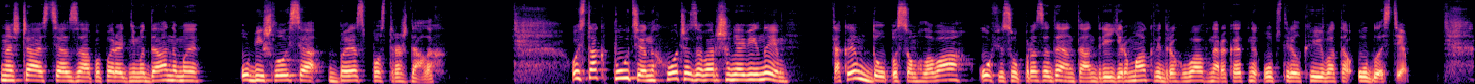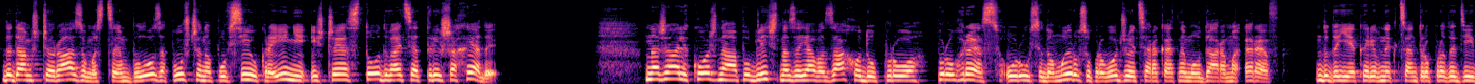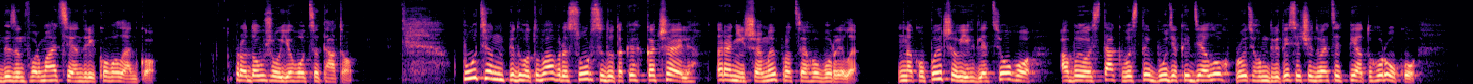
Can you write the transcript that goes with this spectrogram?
На щастя, за попередніми даними, обійшлося без постраждалих. Ось так Путін хоче завершення війни. Таким дописом глава офісу президента Андрій Єрмак відреагував на ракетний обстріл Києва та області. Додам, що разом із цим було запущено по всій Україні іще 123 шахеди. На жаль, кожна публічна заява заходу про прогрес у русі до миру супроводжується ракетними ударами РФ, додає керівник центру протидії дезінформації Андрій Коваленко. Продовжую його цитату. Путін підготував ресурси до таких качель. Раніше ми про це говорили. Накопичив їх для цього, аби ось так вести будь-який діалог протягом 2025 року.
